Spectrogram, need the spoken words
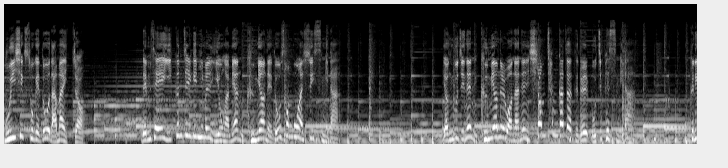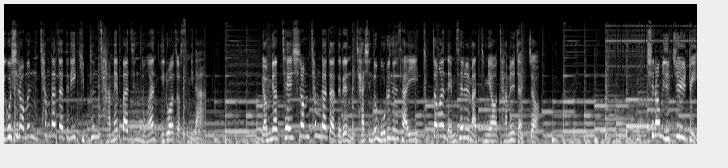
무의식 속에도 남아있죠. 냄새의 이 끈질긴 힘을 이용하면 금연에도 성공할 수 있습니다. 연구진은 금연을 원하는 실험 참가자들을 모집했습니다. 그리고 실험은 참가자들이 깊은 잠에 빠진 동안 이루어졌습니다. 몇몇의 실험 참가자들은 자신도 모르는 사이 특정한 냄새를 맡으며 잠을 잤죠. 실험 일주일 뒤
